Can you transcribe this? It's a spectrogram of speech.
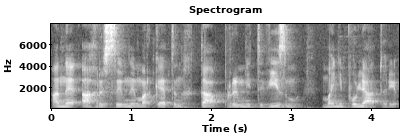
а не агресивний маркетинг та примітивізм маніпуляторів.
